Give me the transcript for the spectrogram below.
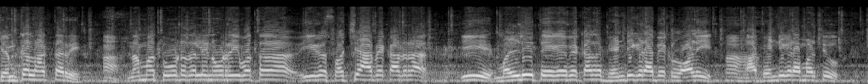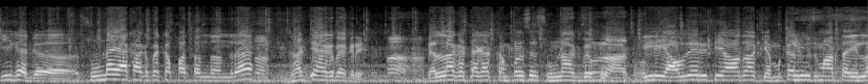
ಕೆಮಿಕಲ್ ಹಾಕ್ತಾರ್ರಿ. ನಮ್ಮ ತೋಟದಲ್ಲಿ ನೋಡ್ರಿ ಇವತ್ತ ಈಗ ಸ್ವಚ್ಛ ಆಗ್ಬೇಕಾದ್ರ ಈ ಮಳ್ಳಿ ತೆಗಿಬೇಕಾದ್ರೆ ಬೆಂಡಿ ಗಿಡ ಬೇಕು ಲಾಳಿ. ಆ ಬೆಂಡಿ ಗಿಡ ಮಾಡ್ತೀವಿ. ಈಗ ಸುಣ್ಣ ಯಾಕೆ ಹಾಕ್ಬೇಕಪ್ಪ ಅಂತಂದ್ರ ಗಟ್ಟಿ ಆಗ್ಬೇಕ್ರಿ. ಬೆಲ್ಲ ಗಟ್ಟಿ ಆಗ ಕಂಪಲ್ಸರಿ ಸುಣ್ಣ ಹಾಕ್ಬೇಕು. ಇಲ್ಲಿ ಯಾವುದೇ ರೀತಿ ಯಾವ್ದ ಕೆಮಿಕಲ್ ಯೂಸ್ ಮಾಡ್ತಾ ಇಲ್ಲ.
